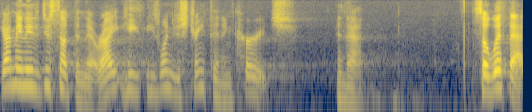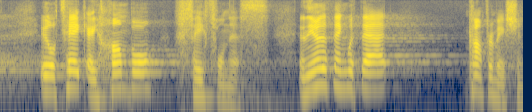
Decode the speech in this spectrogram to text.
God may need to do something there, right? He, he's wanting to strengthen, and encourage in that. So, with that, it'll take a humble faithfulness. And the other thing with that, confirmation.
